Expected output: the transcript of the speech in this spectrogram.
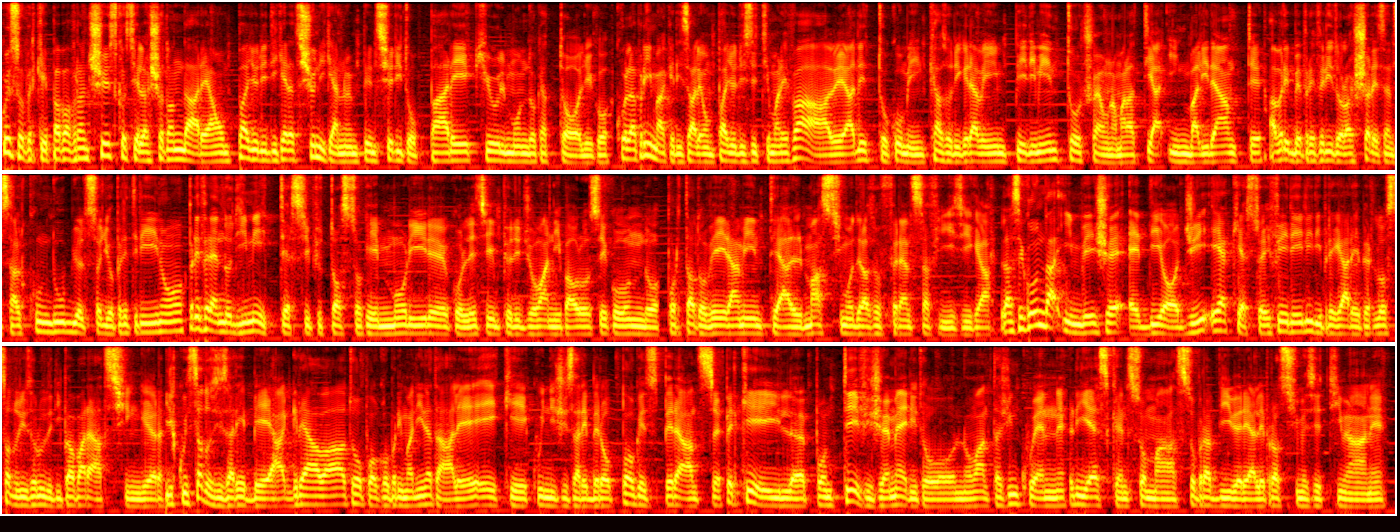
Questo perché Papa Francesco si è lasciato andare a un paio di dichiarazioni che hanno impensierito parecchio il mondo cattolico. Con la prima, che risale un paio di settimane fa, aveva detto come in caso di grave impedimento, cioè una malattia invalidante, avrebbe preferito lasciare senza alcun dubbio il soglio pretrino, preferendo dimettersi piuttosto che morire con l'esempio di Giovanni Paolo II, portato veramente al massimo della sofferenza fisica. La seconda invece è di oggi e ha chiesto ai fedeli di pregare per lo stato di salute di Papa Ratzinger, il cui stato stato si sarebbe aggravato poco prima di Natale e che quindi ci sarebbero poche speranze perché il pontefice emerito 95enne riesca insomma a sopravvivere alle prossime settimane.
